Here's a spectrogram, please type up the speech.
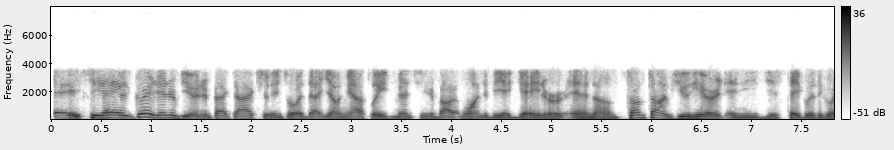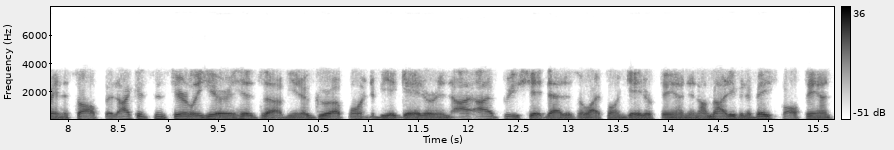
Hey, see, hey, it was a great interview, and in fact, I actually enjoyed that young athlete mentioning about wanting to be a Gator. And um, sometimes you hear it and you just take it with a grain of salt. But I could sincerely hear his, uh, you know, grew up wanting to be a Gator, and I, I appreciate that as a lifelong Gator fan. And I'm not even a baseball fan,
